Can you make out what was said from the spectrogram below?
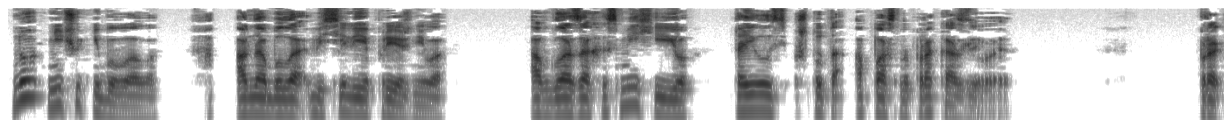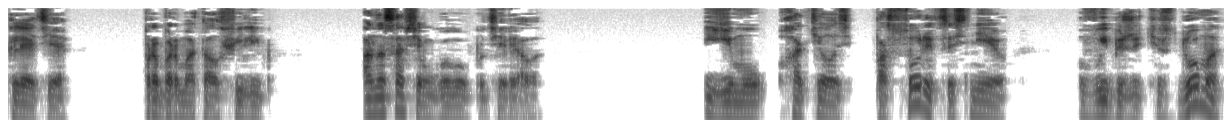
Но ничуть не бывало. Она была веселее прежнего, а в глазах и смехе ее таилось что-то опасно проказливое. «Проклятие!» — пробормотал Филипп. Она совсем голову потеряла. Ему хотелось поссориться с нею, выбежать из дома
